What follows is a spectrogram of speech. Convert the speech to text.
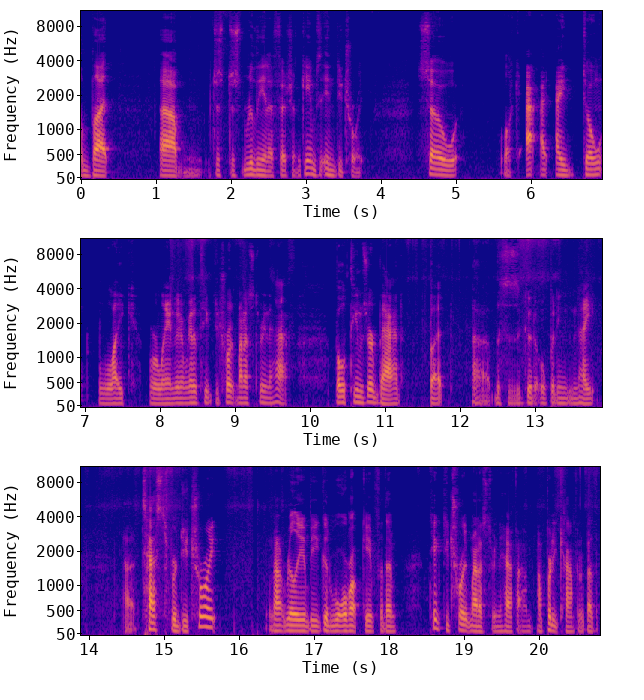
but um, just just really inefficient. The game's in Detroit, so look, I, I, don't like Orlando. I'm going to take Detroit minus three and a half. Both teams are bad, but uh, this is a good opening night uh, test for Detroit. Not really be a good warm up game for them. Take Detroit minus three and a half. I'm, I'm pretty confident about the,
